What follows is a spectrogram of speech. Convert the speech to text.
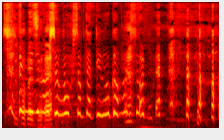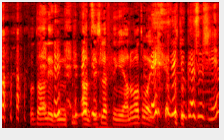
Så får vi Men det var så morsomt at du òg kom med sånn. Får ta en liten ansiktsløftning i januar, tror jeg. Vet, vet du hva som skjer?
